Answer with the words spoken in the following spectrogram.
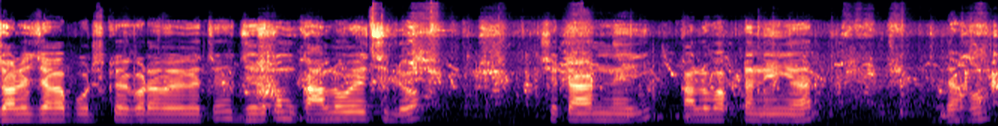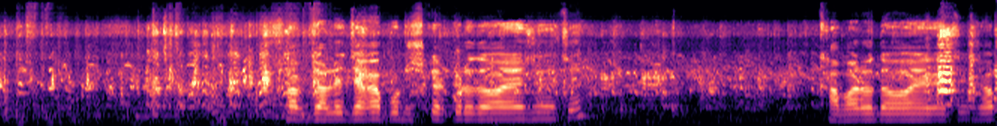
জলের জায়গা পরিষ্কার করা হয়ে গেছে। যেরকম কালো হয়েছিল সেটা আর নেই, কালো ভাবটা নেই আর। দেখো, সব জলের জায়গা পরিষ্কার করে দেওয়া হয়ে গেছে খাবারও দেওয়া হয়ে গেছে সব।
